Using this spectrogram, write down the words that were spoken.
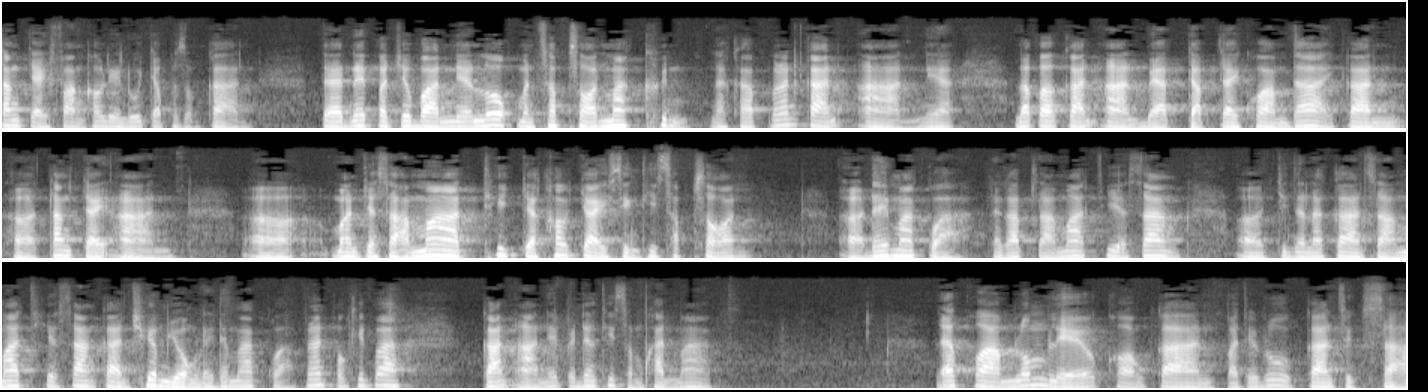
ตั้งใจฟังเขาเรียนรู้จากประสบการณ์ แต่ในปัจจุบันเนี่ยโลกมันซับซ้อนมากขึ้นนะครับ เพราะฉะนั้นการอ่านเนี่ยแล้วก็การอ่านแบบจับใจความได้ การตั้งใจอ่านมันจะสามารถที่จะเข้าใจสิ่งที่ซับซ้อน ได้มากกว่านะครับสามารถที่จะสร้างจินตนาการสามารถที่จะสร้างการเชื่อมโยงอะไรได้มากกว่า เพราะฉะนั้นผมคิดว่าการอ่านเนี่ยเป็นเรื่องที่สำคัญมาก และความล้มเหลวของการปฏิรูปการศึกษา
